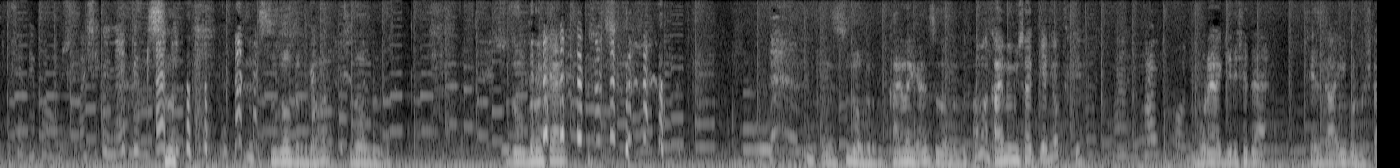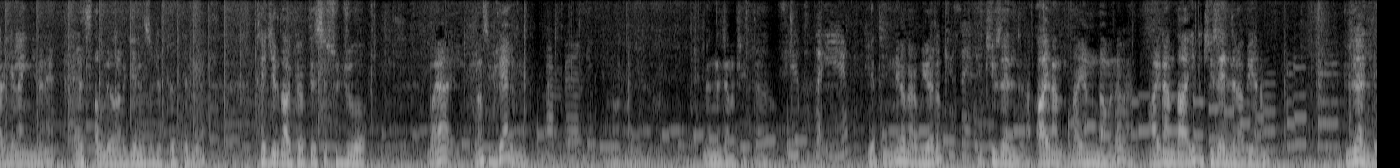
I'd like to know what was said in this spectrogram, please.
Hiçbir şey de yapamamışız. Aşkım niye biz Su, su doldurduk ama su doldurduk. Su doldururken su doldurduk. Kaymaya geldik su doldurduk. Ama kayma müsait bir yer yoktu ki. Yani. Buraya girişe de tezgahı iyi kurmuşlar. Gelen gidene el sallıyorlar gelin sucuk köfte diye. Tekirdağ köftesi, sucuğu. Baya nasıl güzel mi? Ben beğendim. Ben de canım çekti ha. Fiyatı da iyi. Fiyatı ne kadar bu yarım? 250. 250 lira. Ayran da yanında mı değil mi? Ayran dahil 250 lira bir yarım. Güzeldi.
